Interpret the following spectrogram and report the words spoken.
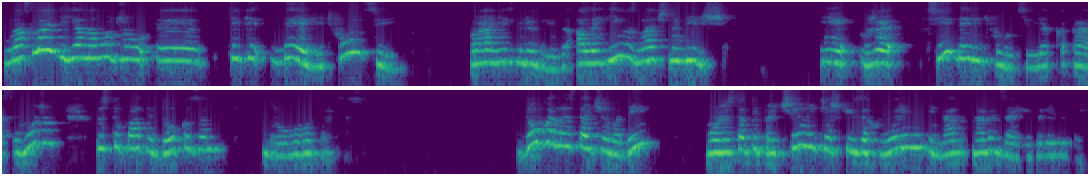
На слайді я наводжу е, тільки 9 функцій в організмі людини, але їх значно більше. І вже ці 9 функцій якраз і можуть виступати доказом другого процесу. Довга нестача води може стати причиною тяжких захворювань і навіть загибелі людей.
